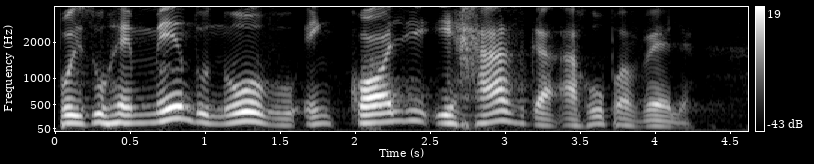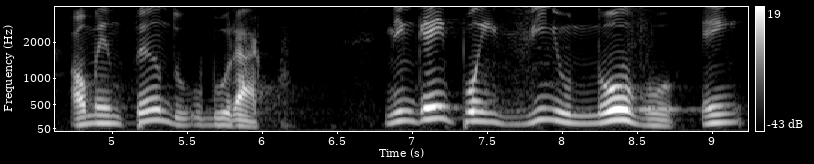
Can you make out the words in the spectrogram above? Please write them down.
Pois o remendo novo encolhe e rasga a roupa velha, aumentando o buraco. Ninguém põe vinho novo em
